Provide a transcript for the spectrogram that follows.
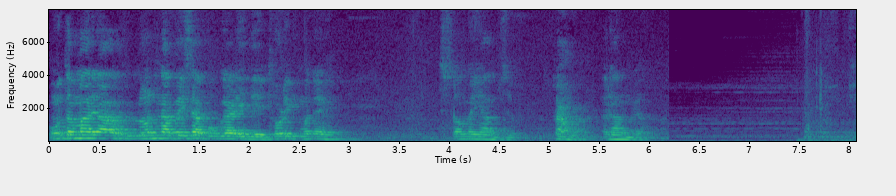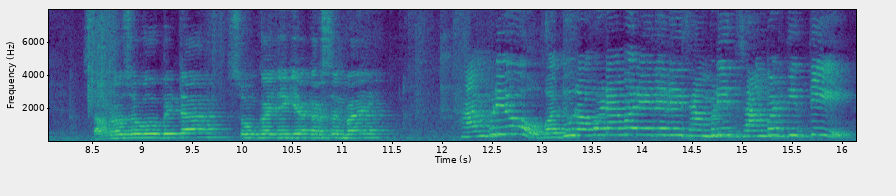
હું તમારે આ લોનના પૈસા પુગાડી દઈ થોડીક મને સમય આપજો. રામ રામ. રામ રામ. સાંભળો છો બહુ બેટા શું કહીને ગયા કરશનભાઈ? સાંભળ્યું બધું રહોડામાં રહીને રહી સાંભળી સાંભળતી હતી.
